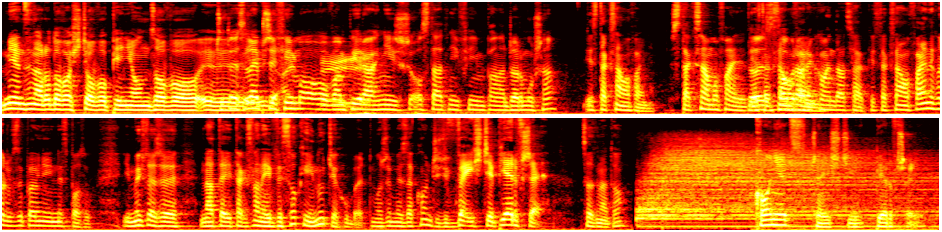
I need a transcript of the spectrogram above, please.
międzynarodowościowo, pieniądzowo. y, Czy to jest lepszy film o, o wampirach niż ostatni film pana Jarmusza? Jest tak samo fajny. Jest tak samo fajny, to jest, tak samo dobra fajny. rekomendacja. Tak, jest tak samo fajny, choć w zupełnie inny sposób. I myślę, że na tej tak zwanej wysokiej nucie, Hubert, możemy zakończyć wejście pierwsze. Co ty na to? Koniec części pierwszej.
